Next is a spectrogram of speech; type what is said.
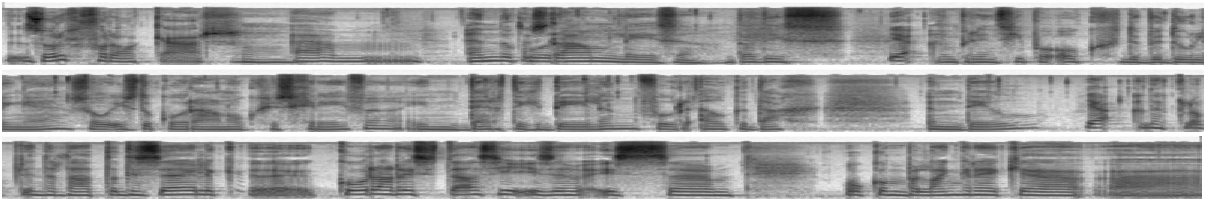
zorg voor elkaar. Ehm, En de Dus- Koran lezen, dat is Ja. in principe ook de bedoeling. Hè? Zo is de Koran ook geschreven, in dertig delen, voor elke dag een deel. Ja, dat klopt inderdaad. Dat is eigenlijk... eh Koranrecitatie is, is ehm, ook een belangrijke eh,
